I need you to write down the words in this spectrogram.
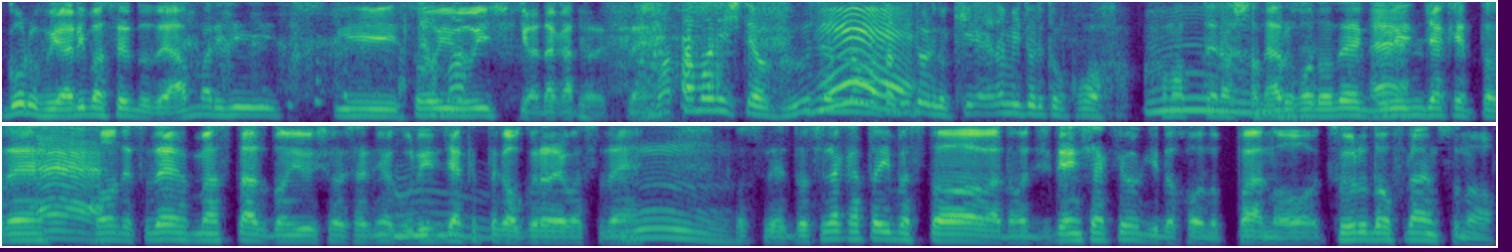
ゴルフやりませんので、あんまり、えーそういう意識はなかったですねた。またまにしては偶然のまた緑の綺麗な緑とこう、ははまってらっしゃったなるほどね、グリーンジャケットね。ええそうですね、マスターズの優勝者にはグリーンジャケットが贈られますうね。んそ。して、どちらかと言いますと、あの、自転車競技の方の、あの、ツール・ド・フランスの、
